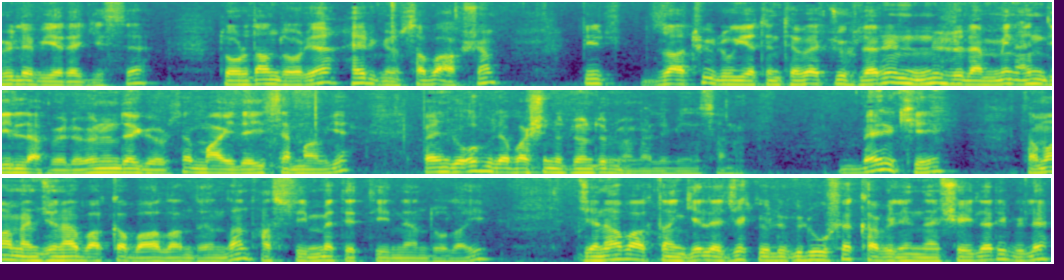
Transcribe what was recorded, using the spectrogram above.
öyle bir yere gitse doğrudan doğruya her gün sabah akşam bir zat-ı üluhiyetin teveccühlerin nüzülen min indillah böyle önünde görse maide-i semaviye bence o bile başını döndürmemeli bir insanın. Belki tamamen Cenab-ı Hakk'a bağlandığından, hasri himmet ettiğinden dolayı Cenab-ı Hak'tan gelecek öyle ülufe kabilinden şeyleri bile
